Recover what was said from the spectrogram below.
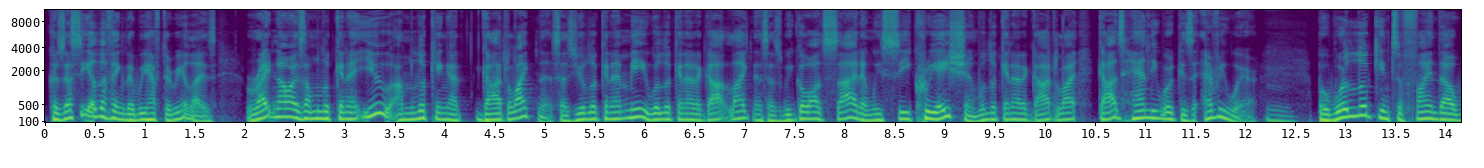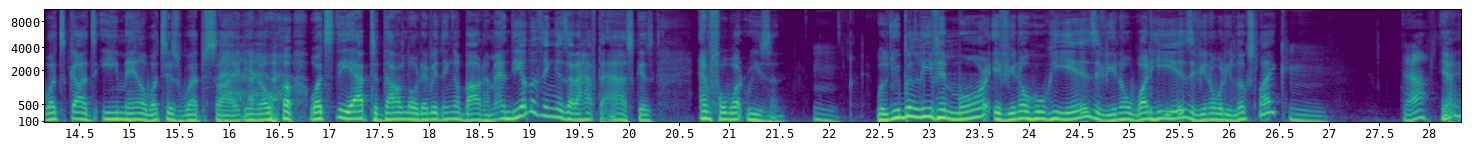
because that's the other thing that we have to realize. Right now, as I'm looking at you, I'm looking at God likeness. As you're looking at me, we're looking at a God likeness. As we go outside and we see creation, we're looking at a God like God's handiwork is everywhere. Hmm. But we're looking to find out what's God's email, what's his website, you know, what's the app to download everything about him. And the other thing is that I have to ask is, and for what reason? Hmm. Will you believe him more if you know who he is, if you know what he is, if you know what he looks like? Hmm. Yeah. Yeah,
